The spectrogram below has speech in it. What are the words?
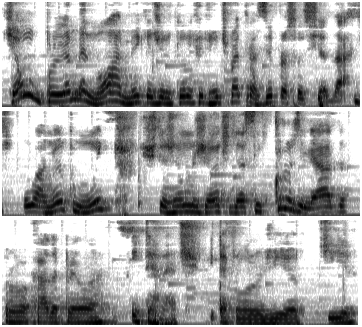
Que é um problema enorme que a diretora, infelizmente, vai trazer para a sociedade. Eu lamento muito que estejamos diante dessa encruzilhada provocada pela internet e tecnologia que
